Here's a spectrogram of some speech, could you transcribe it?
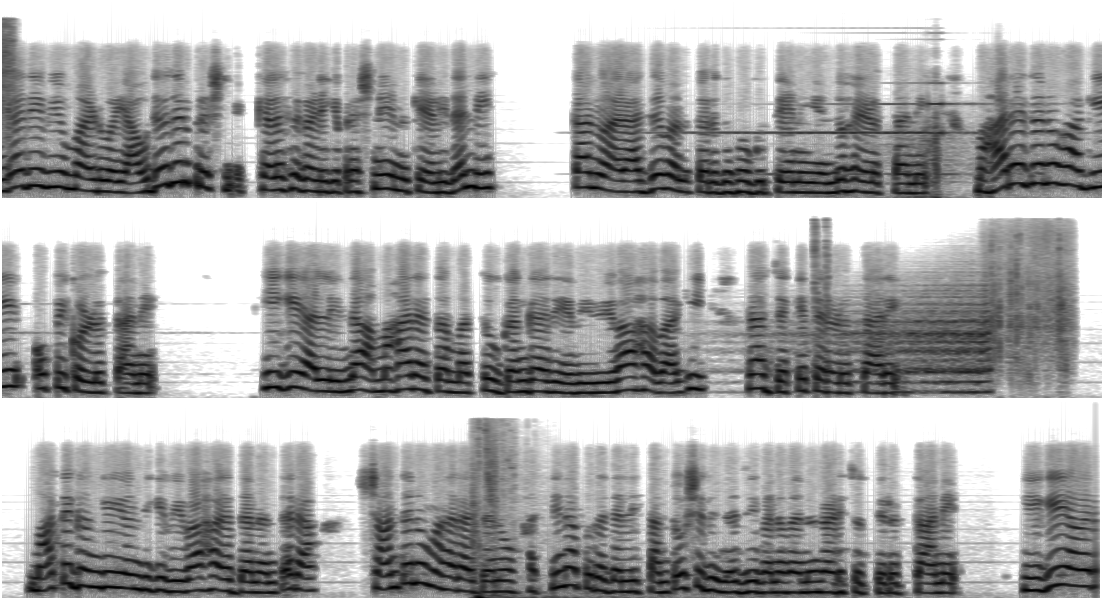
ಗಂಗಾದೇವಿಯು ಮಾಡುವ ಯಾವುದಾದರೂ ಪ್ರಶ್ನೆ, ಕೆಲಸಗಳಿಗೆ ಪ್ರಶ್ನೆಯನ್ನು ಕೇಳಿದಲ್ಲಿ ತಾನು ಆ ರಾಜ್ಯವನ್ನು ತೊರೆದು ಹೋಗುತ್ತೇನೆ ಎಂದು ಹೇಳುತ್ತಾನೆ. ಮಹಾರಾಜನು ಹಾಗೆ ಒಪ್ಪಿಕೊಳ್ಳುತ್ತಾನೆ. ಹೀಗೆ ಅಲ್ಲಿಂದ ಮಹಾರಾಜ ಮತ್ತು ಗಂಗಾದೇವಿ ವಿವಾಹವಾಗಿ ರಾಜ್ಯಕ್ಕೆ ತೆರಳುತ್ತಾರೆ. ಮಾತೆ ಗಂಗೆಯೊಂದಿಗೆ ವಿವಾಹದ ನಂತರ ಶಾಂತನು ಮಹಾರಾಜನು ಹತ್ತಿನಾಪುರದಲ್ಲಿ ಸಂತೋಷದಿಂದ ಜೀವನವನ್ನು ನಡೆಸುತ್ತಿರುತ್ತಾನೆ. ಹೀಗೆ ಅವರ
